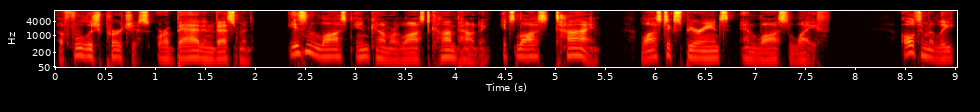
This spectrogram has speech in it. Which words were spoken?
a foolish purchase, or a bad investment isn't lost income or lost compounding, it's lost time, lost experience, and lost life. Ultimately,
